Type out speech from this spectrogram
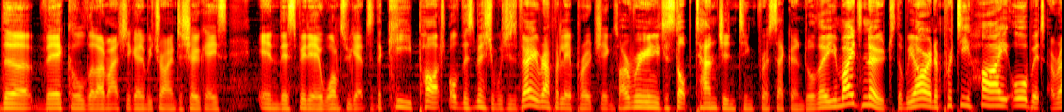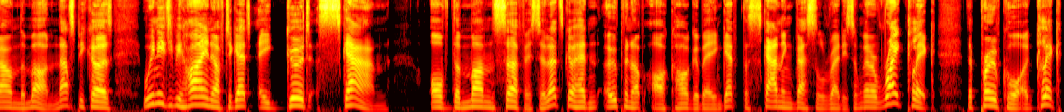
the vehicle that I'm actually going to be trying to showcase in this video once we get to the key part of this mission, which is very rapidly approaching. So I really need to stop tangenting for a second. Although you might note that we are in a pretty high orbit around the Mun, and that's because we need to be high enough to get a good scan of the Mun surface. So let's go ahead and open up our cargo bay and get the scanning vessel ready. So I'm going to right click the probe core and click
